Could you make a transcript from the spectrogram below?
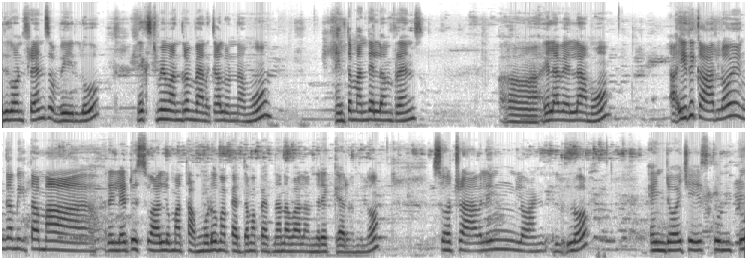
ఇదిగోండి ఫ్రెండ్స్ వీళ్ళు. నెక్స్ట్ మేమందరం వెనకాల ఉన్నాము. ఇంతమంది వెళ్ళాం ఫ్రెండ్స్. ఇలా వెళ్ళాము. ఇది కార్లో ఇంకా మిగతా మా రిలేటివ్స్ వాళ్ళు మా తమ్ముడు మా పెద్దమ్మ పెద్దనాన్న వాళ్ళందరూ ఎక్కారు అందులో. సో ట్రావెలింగ్లో ఎంజాయ్ చేసుకుంటూ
